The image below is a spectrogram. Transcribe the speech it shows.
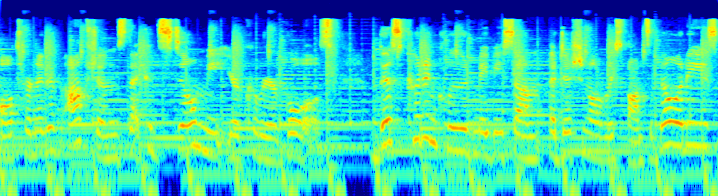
alternative options that could still meet your career goals. This could include maybe some additional responsibilities,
